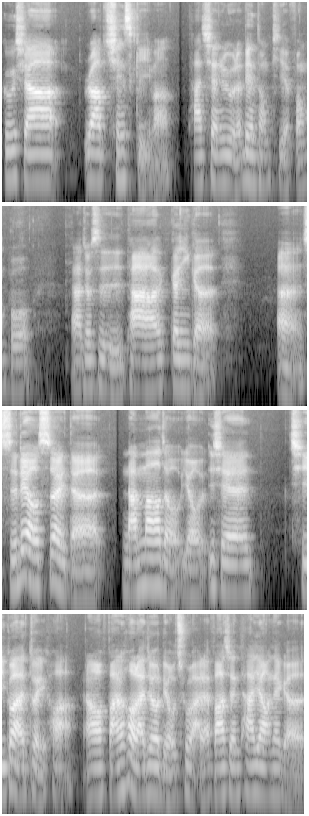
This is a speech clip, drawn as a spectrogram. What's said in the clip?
Gusha Rabchinsky 嘛，他陷入了恋童癖的风波。那就是他跟一个呃十六岁的男 model 有一些奇怪的对话，然后反正后来就流出来了，发现他要那个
